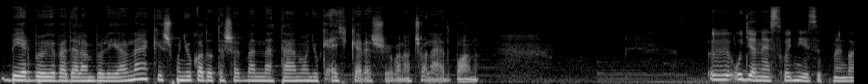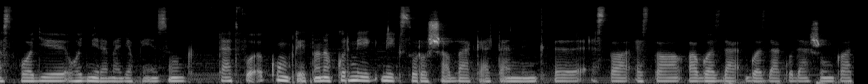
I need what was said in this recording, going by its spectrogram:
bérből, jövedelemből élnek, és mondjuk adott esetben netán mondjuk egy kereső van a családban. Ugyanez, hogy nézzük meg azt, hogy, hogy mire megy a pénzünk. Tehát konkrétan akkor még, még szorosabbá kell tennünk ezt a, ezt a, a gazdá, gazdálkodásunkat.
